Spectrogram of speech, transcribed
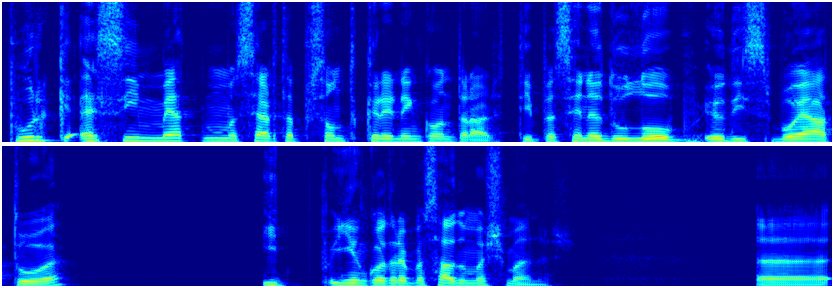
porque assim mete-me uma certa pressão de querer encontrar. Tipo a cena do lobo, eu disse boi à toa e, e encontrei passado umas semanas. Ah,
